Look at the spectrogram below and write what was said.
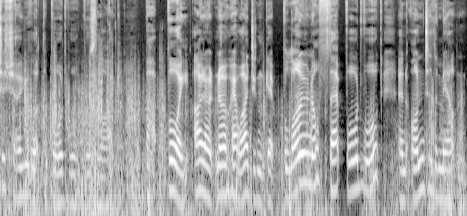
to show you what the boardwalk was like. But boy, I don't know how I didn't get blown off that boardwalk and onto the mountain.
